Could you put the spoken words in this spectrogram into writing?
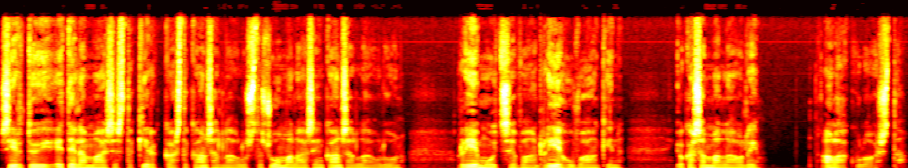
Siirtyi etelämaisesta kirkkaasta kansanlaulusta suomalaiseen kansanlauluun, riemuitsevaan, riehuvaankin, joka samalla oli alakuloista.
